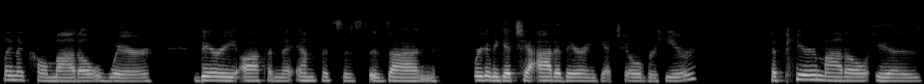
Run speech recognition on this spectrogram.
clinical model where very often the emphasis is on we're going to get you out of there and get you over here. The peer model is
